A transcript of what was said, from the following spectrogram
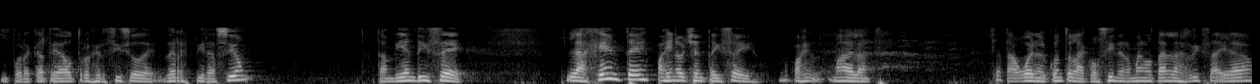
Y por acá te da otro ejercicio de, de respiración. También dice, la gente, página 86, más adelante. Ya está bueno el cuento de la cocina, hermano, está en las risas ya.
